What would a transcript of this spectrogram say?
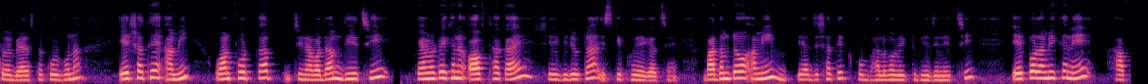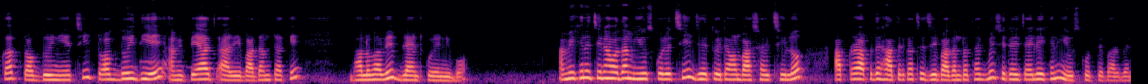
তবে ব্যবস্থা করব না। এর সাথে আমি ওয়ান ফোর্থ কাপ বাদাম দিয়েছি ক্যামেরাটা এখানে অফ থাকায় সেই ভিডিওটা স্কিপ হয়ে গেছে। বাদামটাও আমি পেঁয়াজের সাথে খুব ভালোভাবে একটু ভেজে নিচ্ছি। এরপর আমি এখানে হাফ কাপ টক দই নিয়েছি। টক দই দিয়ে আমি পেঁয়াজ আর এই বাদামটাকে ভালোভাবে ব্ল্যান্ড করে নিব। আমি এখানে বাদাম ইউজ করেছি, যেহেতু এটা আমার বাসায় ছিল। আপনারা আপনাদের হাতের কাছে যে বাদামটা থাকবে, সেটাই চাইলে এখানে ইউজ করতে পারবেন।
